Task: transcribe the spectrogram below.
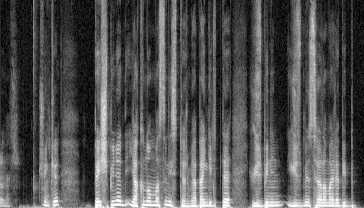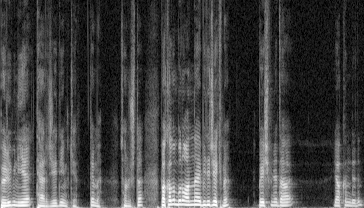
öner. Çünkü 5000'e yakın olmasını istiyorum. Ya ben gidip de 100 binin 100 bin sıralamayla bir bölümü niye tercih edeyim ki? Değil mi? Sonuçta. Bakalım bunu anlayabilecek mi? 5000'e daha yakın dedim.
